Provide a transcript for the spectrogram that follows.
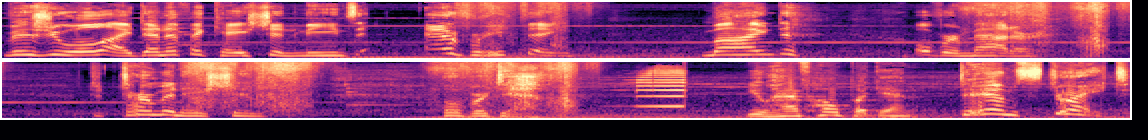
Visual identification means everything mind over matter, determination over death. You have hope again. Damn straight!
